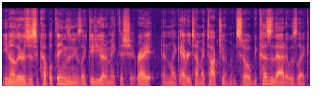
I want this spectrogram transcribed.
you know, there was just a couple things, and he was like, "Dude, you got to make this shit right." And like every time I talked to him, and so because of that, it was like,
